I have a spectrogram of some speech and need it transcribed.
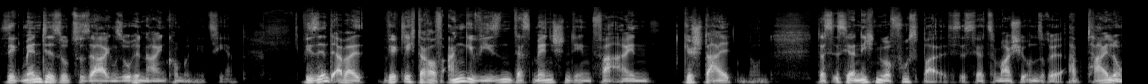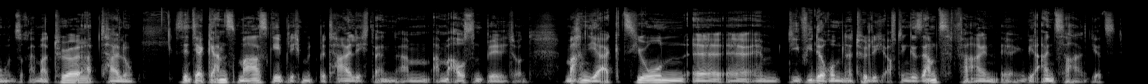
Segmente sozusagen so hinein kommunizieren. Wir sind aber wirklich darauf angewiesen, dass Menschen den Verein gestalten. Und das ist ja nicht nur Fußball. Das ist ja zum Beispiel unsere Abteilung, unsere Amateurabteilung sind ja ganz maßgeblich mit beteiligt an, am, am Außenbild und machen ja Aktionen, äh, äh, die wiederum natürlich auf den Gesamtverein irgendwie einzahlen jetzt.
